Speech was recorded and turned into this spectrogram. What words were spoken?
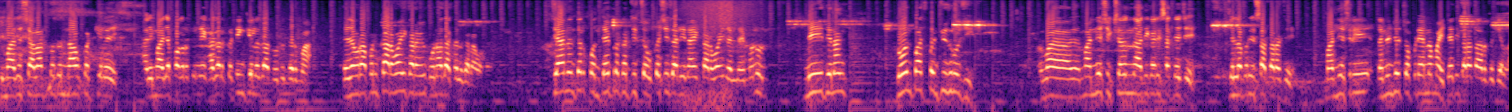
की माझ्या शालातमधून नाव कट केलंय आणि माझ्या पगारातून एक हजार कटिंग केलं जात होतं दरमहा. त्याच्यावर आपण कारवाई करावी गुन्हा दाखल करावा. त्यानंतर कोणत्याही प्रकारची चौकशी झाली नाही कारवाई झाली नाही. म्हणून मी दिनांक दोन पाच पंचवीस रोजी मा- मान्य शिक्षण अधिकारी सध्याचे जिल्हा परिषद साताराचे मान्य श्री धनंजय चोपडे यांना माहिती अधिकारात अर्ज केला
